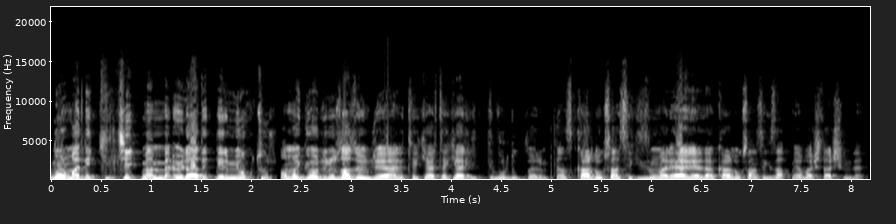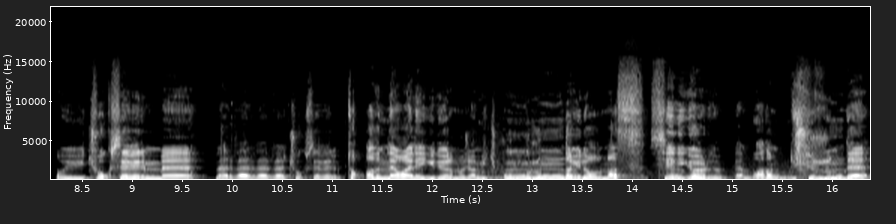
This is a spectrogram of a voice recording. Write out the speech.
Normalde kill çekmem ben öyle adetlerim yoktur. Ama gördünüz az önce yani teker teker gitti vurduklarım. Yalnız kar 98'im var ya her yerden kar 98 atmaya başlar şimdi. Oy çok severim be. Ver ver ver ver çok severim. Topladım nevaleyi gidiyorum hocam. Hiç umurumda bile olmaz. Seni gördüm. Ben bu adamı düşürürüm de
